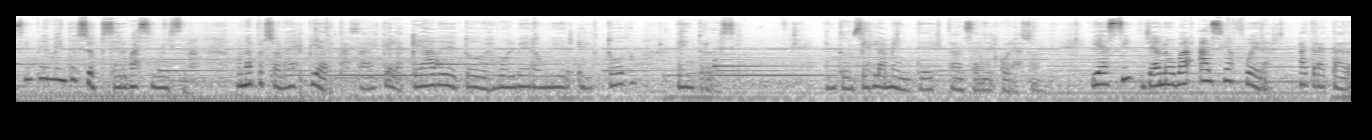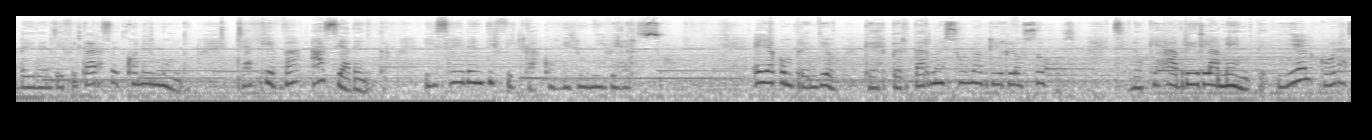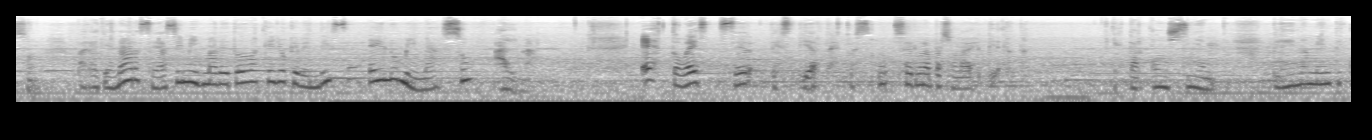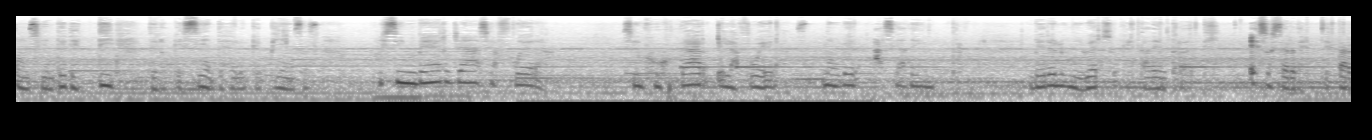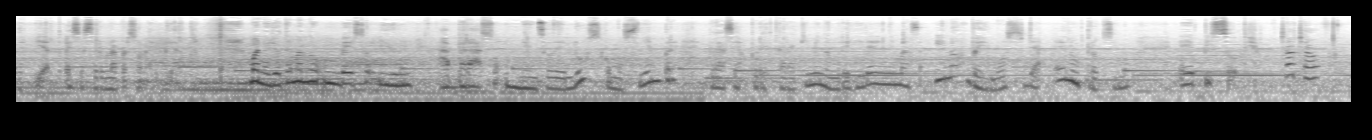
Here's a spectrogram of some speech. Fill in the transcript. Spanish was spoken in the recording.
Simplemente se observa a sí misma. Una persona despierta sabe que la clave de todo es volver a unir el todo dentro de sí. Entonces la mente descansa en el corazón y así ya no va hacia afuera a tratar de identificarse con el mundo, ya que va hacia adentro y se identifica con el universo. Ella comprendió que despertar no es solo abrir los ojos, sino que es abrir la mente y el corazón para llenarse a sí misma de todo aquello que bendice e ilumina su alma. Esto es ser despierta, esto es ser una persona despierta. Estar consciente, plenamente consciente de ti, de lo que sientes, de lo que piensas, y sin ver ya hacia afuera, sin juzgar el afuera, no ver hacia adentro ver el universo que está dentro de ti. Eso es estar despierto, eso es ser una persona despierta. Bueno, yo te mando un beso y un abrazo inmenso de luz, como siempre. Gracias por estar aquí. Mi nombre es Irene Maza y nos vemos ya en un próximo episodio. Chao, chao.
